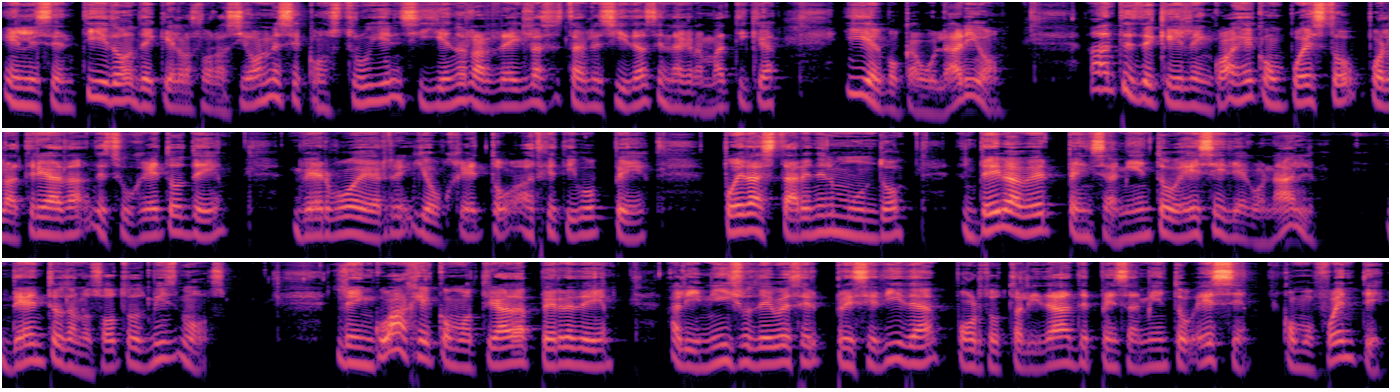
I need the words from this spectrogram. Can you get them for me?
en el sentido de que las oraciones se construyen siguiendo las reglas establecidas en la gramática y el vocabulario. Antes de que el lenguaje compuesto por la triada de sujeto de verbo R y objeto adjetivo P pueda estar en el mundo, debe haber pensamiento S diagonal, dentro de nosotros mismos. Lenguaje como triada PRD al inicio debe ser precedida por totalidad de pensamiento S como fuente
